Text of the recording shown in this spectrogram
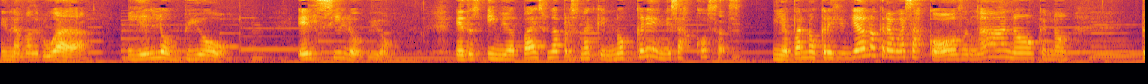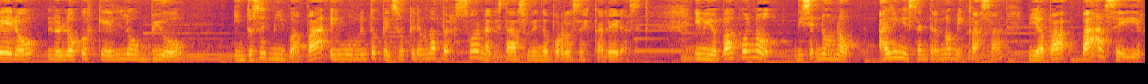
en la madrugada y él lo vio. él sí lo vio. Entonces, y mi papá es una persona que no cree en esas cosas. Mi papá no cree, ya no creo en esas cosas, ah, no, que no. Pero lo loco es que él lo vio y entonces mi papá en un momento pensó que era una persona que estaba subiendo por las escaleras. Y mi papá cuando dice, no, no, alguien está entrando a mi casa, mi papá va a seguir,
